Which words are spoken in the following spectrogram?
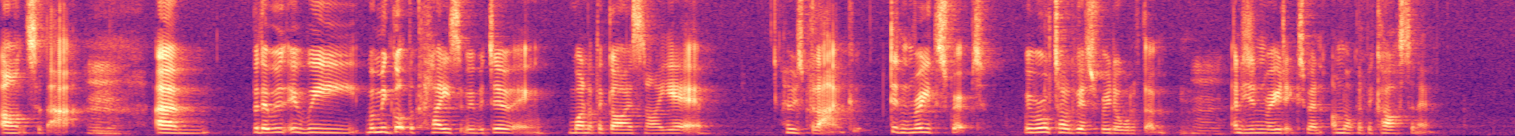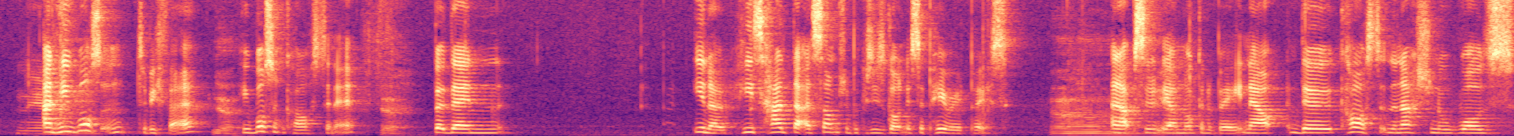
answer that. Um, but there was, we when we got the plays that we were doing, one of the guys in our year, who's black, didn't read the script. We were all told we had to read all of them, and he didn't read it because he went, "I'm not going to be casting it." And he wasn't, to be fair. Yeah. He wasn't casting it. Yeah. But then, you know, he's had that assumption because he's gone, it's a period piece. Ah, and absolutely, I'm not going to be. Now, the cast at the National was,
